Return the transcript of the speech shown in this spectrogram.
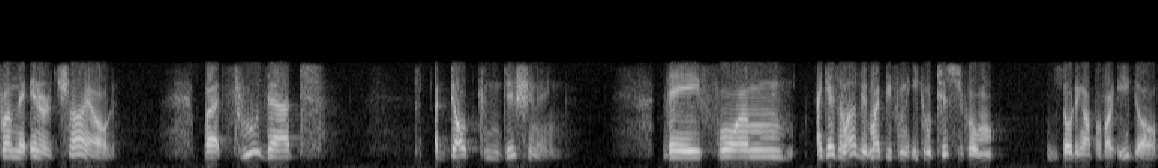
from the inner child, but through that adult conditioning, they form, I guess a lot of it might be from the egotistical building up of our ego,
